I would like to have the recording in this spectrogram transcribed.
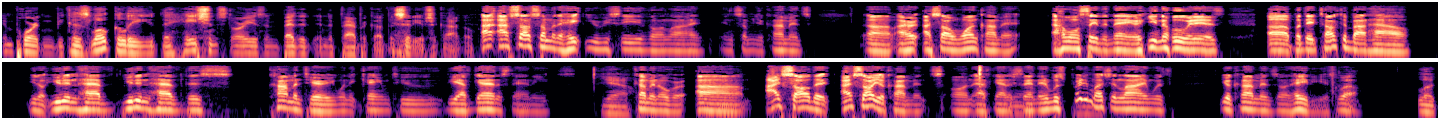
important because locally the Haitian story is embedded in the fabric of the city of Chicago. I, I saw some of the hate you receive online in some of your comments. Uh, I I saw one comment. I won't say the name. You know who it is. Uh, but they talked about how, you know, you didn't have you didn't have this commentary when it came to the Afghanistanis Yeah. coming over. Um, I saw that. I saw your comments on Afghanistan, and it was pretty much in line with your comments on Haiti as well. Look,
